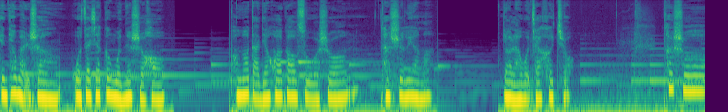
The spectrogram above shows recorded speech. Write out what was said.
前天晚上我在家更文的时候，朋友打电话告诉我说他失恋了，要来我家喝酒。他说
